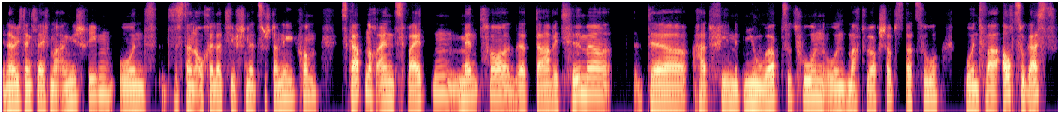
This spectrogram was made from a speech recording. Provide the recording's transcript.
Den habe ich dann gleich mal angeschrieben und das ist dann auch relativ schnell zustande gekommen. Es gab noch einen zweiten Mentor, der David Hilmer der hat viel mit New Work zu tun und macht Workshops dazu und war auch zu Gast.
